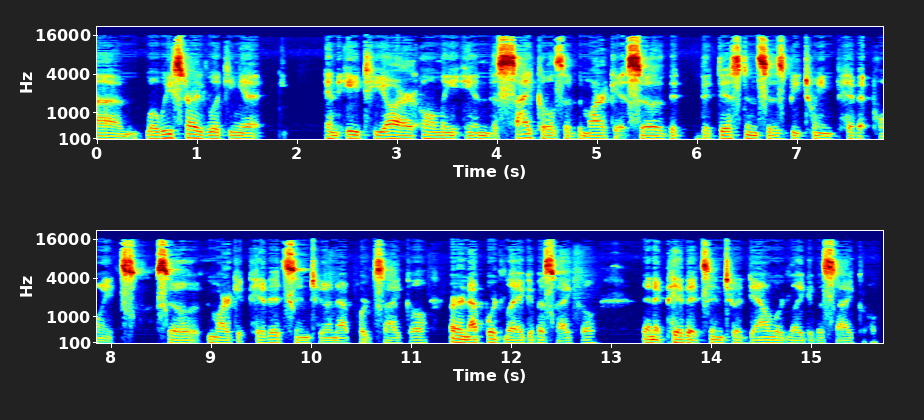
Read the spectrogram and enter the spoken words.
Um, well, we started looking at an ATR only in the cycles of the market, so the the distances between pivot points. So the market pivots into an upward cycle or an upward leg of a cycle, then it pivots into a downward leg of a cycle.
